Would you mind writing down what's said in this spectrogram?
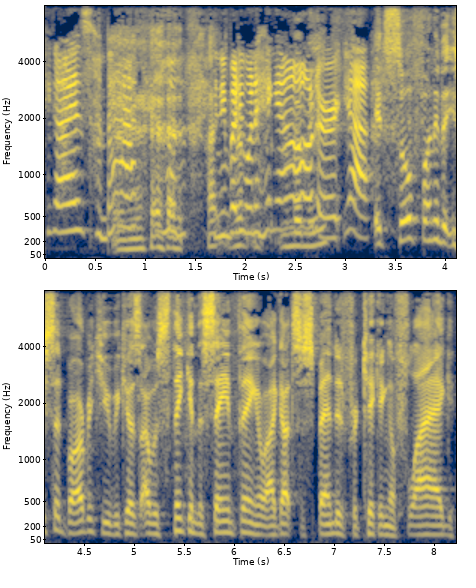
"Hey guys, I'm back. Anybody want to hang out?" Or yeah, It's so funny that you said barbecue because I was thinking the same thing. I got suspended for kicking a flag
